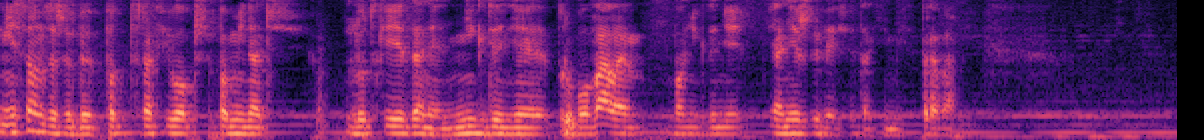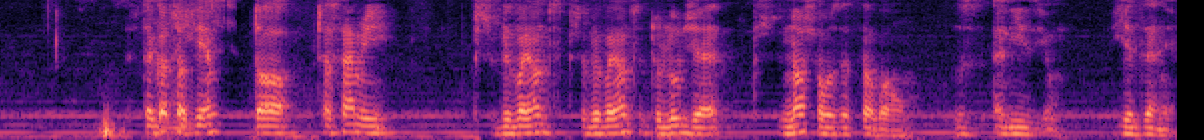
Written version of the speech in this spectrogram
Nie sądzę, żeby potrafiło przypominać ludzkie jedzenie. Nigdy nie próbowałem, bo nigdy nie, ja nie żywię się takimi sprawami. Z tego co wiem, to czasami przybywający, przybywający tu ludzie przynoszą ze sobą z Elysium jedzenie.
